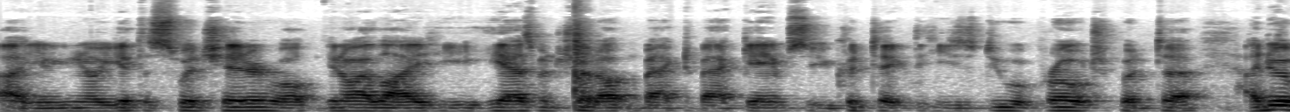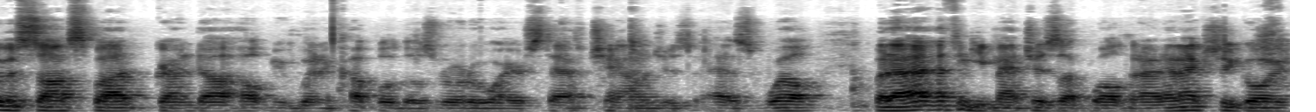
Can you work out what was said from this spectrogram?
Uh, you, you know, you get the switch hitter. Well, you know, I lied. He, he has been shut out in back-to-back games, so you could take the he's due approach. But uh, I do have a soft spot. Grandal helped me win a couple of those RotoWire staff challenges as well. But I, I think he matches up well tonight. I'm actually going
